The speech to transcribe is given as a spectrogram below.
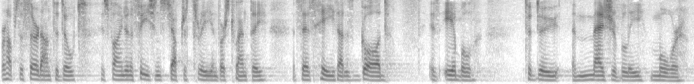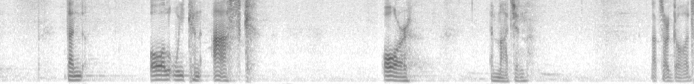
Perhaps the third antidote is found in Ephesians chapter 3 and verse 20. It says, He, that is God, is able to do immeasurably more than all we can ask or imagine. That's our God.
